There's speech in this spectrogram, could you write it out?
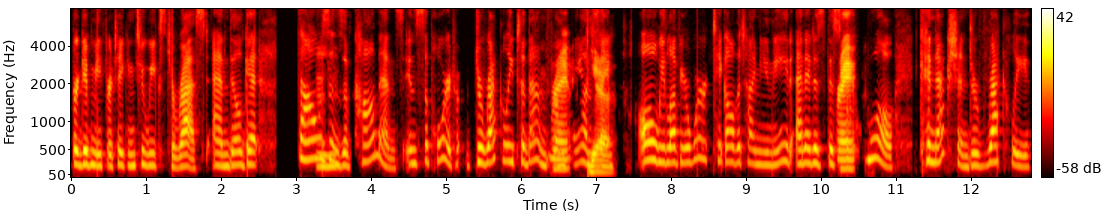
forgive me for taking two weeks to rest. And they'll get mm-hmm. 1000s of comments in support directly to them from Right. fans Yeah. saying, Oh, we love your work. Take all the time you need. And it is this Right. cool connection directly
